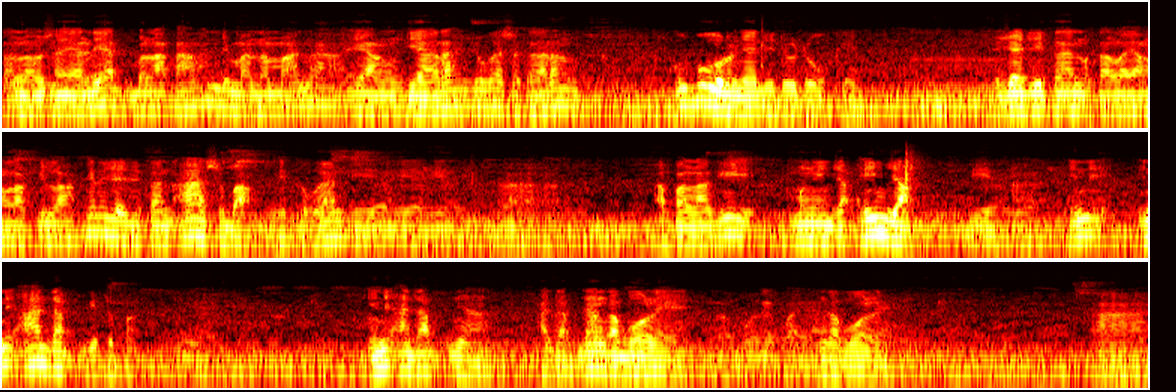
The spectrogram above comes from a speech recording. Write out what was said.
Kalau saya lihat belakangan di mana-mana yang ziarah juga sekarang kuburnya didudukin. Hmm, dijadikan kalau yang laki-laki dijadikan asbak gitu kan. Iya iya iya Nah, apalagi menginjak-injak. Iya iya. Ini ini adab gitu pak. Iya ini adabnya. Adabnya nggak boleh. Nggak boleh Pak ya. Nggak boleh. Nah,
